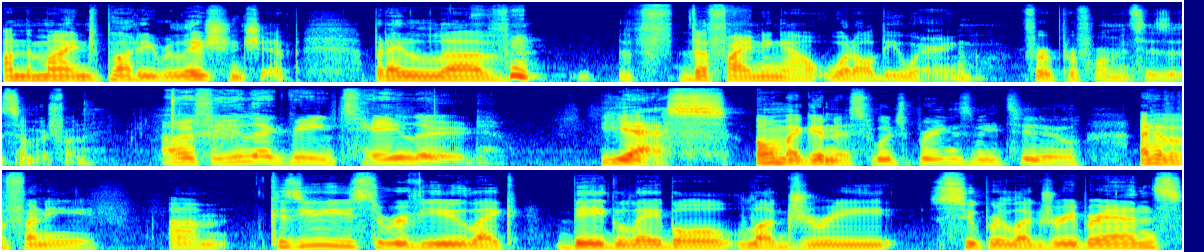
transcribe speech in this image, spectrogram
on the mind body relationship. But I love hmm. the finding out what I'll be wearing for performances. It's so much fun. oh, so you like being tailored? Yes. Oh my goodness. Which brings me to I have a funny um, because you used to review like big label luxury, super luxury brands.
